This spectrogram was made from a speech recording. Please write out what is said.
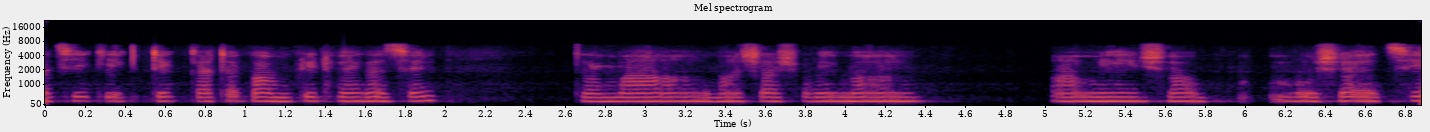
আছি কেক টেক কাটা কমপ্লিট হয়ে গেছে। তো মা আমার শাশুড়ি, মা, আমি সব বসে আছি।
